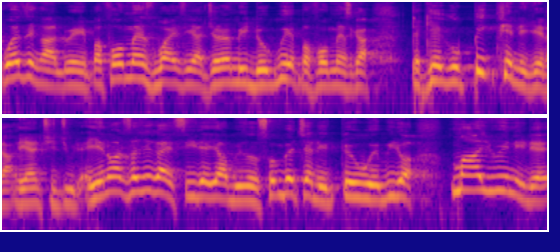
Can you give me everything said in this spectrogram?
ပွဲစဉ်ကလွှင့် performance wise က Jeremy Doku ရဲ့ performance ကတကယ်ကို peak ဖြစ်နေခဲ့တာအရင်ချီကျူးတယ်အရင်တော့ဆက်ချက်ကစီးတဲ့ရောက်ပြီးဆိုဆုံးဖြတ်ချက်တွေတွေ့ဝေပြီးတော့မှားယွင်းနေတဲ့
